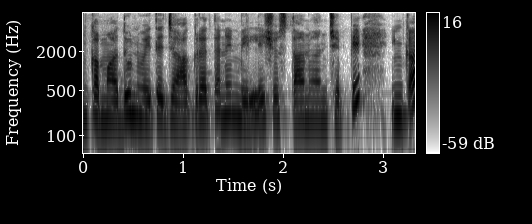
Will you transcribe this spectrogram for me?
ఇంకా మధు నువ్వైతే జాగ్రత్త నేను వెళ్ళేసి వస్తాను అని చెప్పి ఇంకా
